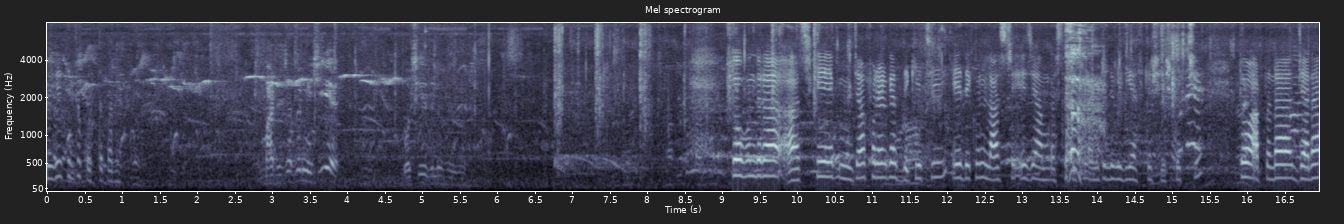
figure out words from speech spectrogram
বেগে কিন্তু করতে পারেন। মিশিয়ে? তো বন্ধুরা, আজকে যা ফলের গাছ দেখিয়েছি। এই দেখুন লাস্টে এই যে আম গাছটা আমি কিন্তু ভিডিও আজকে শেষ করছি। তো আপনারা যারা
